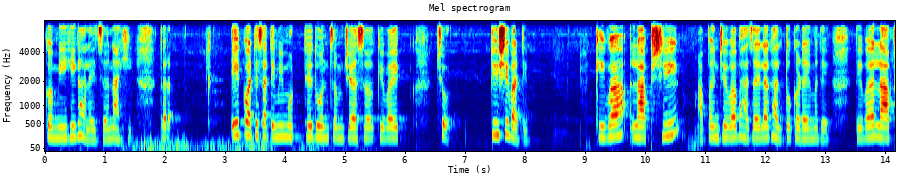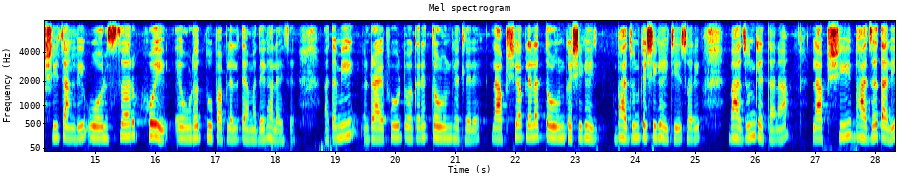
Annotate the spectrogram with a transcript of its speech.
कमीही घालायचं नाही. तर एक वाटीसाठी मी मोठे दोन चमचे असं किंवा एक छोटीशी वाटी किंवा लापशी आपण जेव्हा भाजायला घालतो कढईमध्ये तेव्हा लापशी चांगली ओलसर होईल एवढं तूप आपल्याला त्यामध्ये घालायचं आहे आता मी ड्रायफ्रूट वगैरे तळून घेतलेले. लापशी आपल्याला तळून कशी घ्याय भाजून कशी घ्यायची सॉरी भाजून घेताना लापशी भाजत आली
